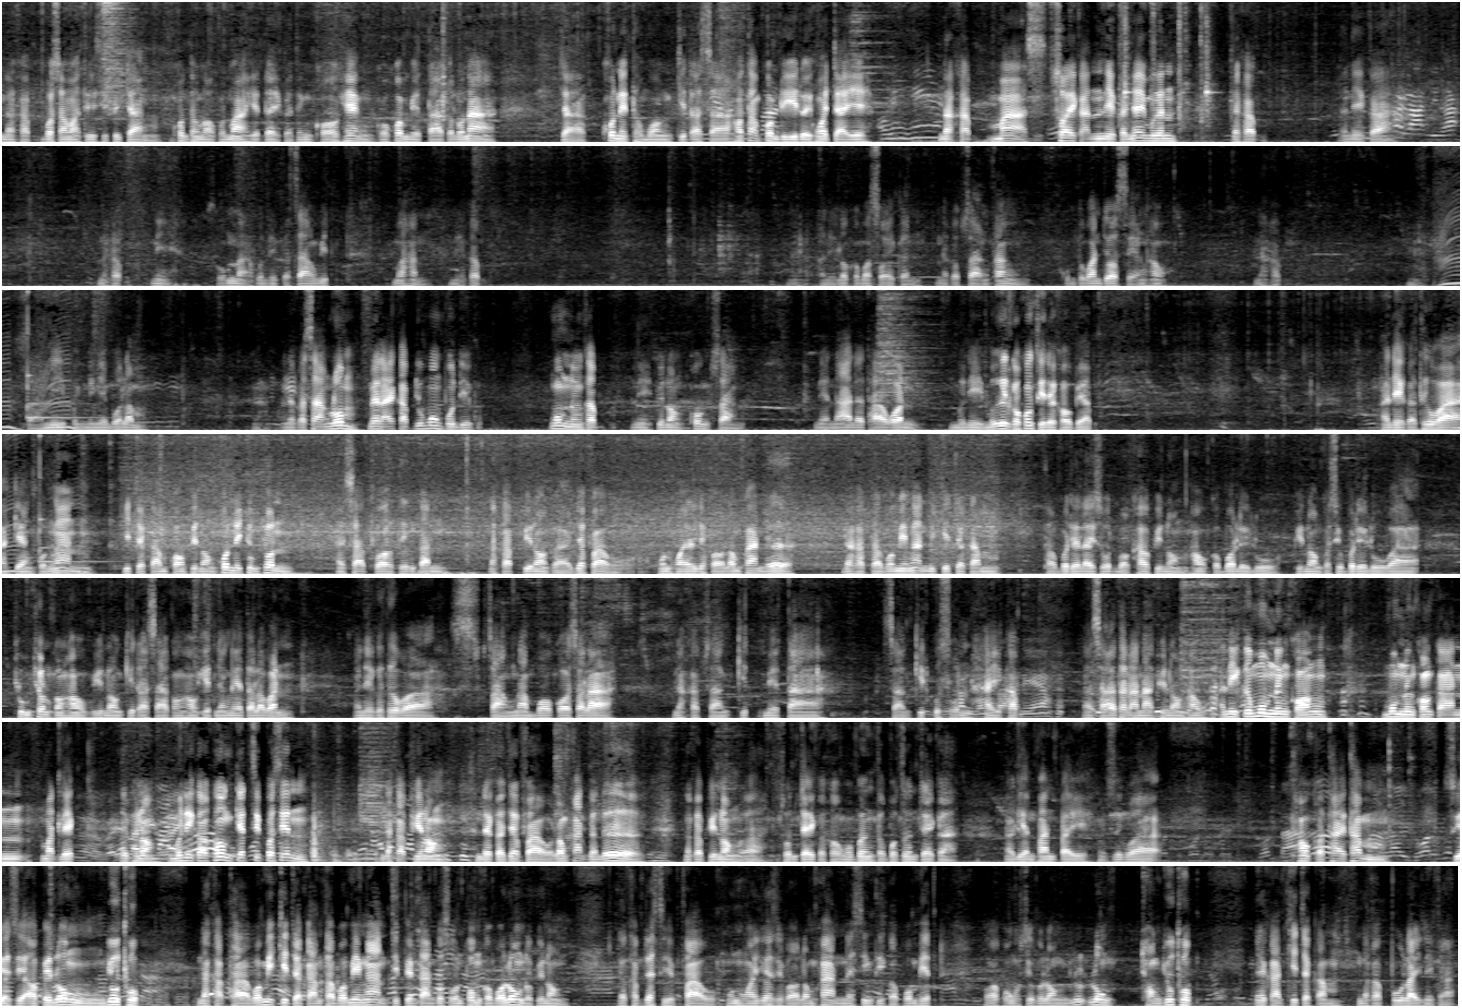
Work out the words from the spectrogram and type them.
นะครับบ่สามารถที่สิไปจ้างคนทางนอกคนมาเฮ็ดได้ก็จึงขอแห้งขอความเมตตากรุณาจากคนในทางมวงจิตอาสาเฮาทำความดีด้วยหัวใจนะครับ มาช่วยกันเนี่ยก็ย่ายหมือนนะครับ อันนี้ก็นะครับ นี่สมหนาคนนี้ก็สร้างวิทย์มาหันนี่ครับนี่อันนี้เราก็มาซอยกันนะครับสร้างทั้งกรมตะวันยอดแสงเฮานะครับสามีเป็นยังไงบัวลำอันนี้ก็สร้างร่มไม่หลายครับยุ่มุมพูนอีกมุมหนึ่งครับนี่พี่น้องคงสร้างเนี่ยนาและถาวรมือนี่มืออื่นก็คงสีได้เขาแบบ อันนี้ก็ถือว่าแก่งผลงานกิจกรรมของพี่น้องคนในชุมชนให้ทราบตัวถึงกันนะครับ พี่น้องก็จะเฝ้าหุนหวยจะเฝ้าลำคันเด้อนะครับถ้าว่ามีงานมีกิจกรรมถ้าบ่ได้ไลฟ์สดบอกข่าวพี่น้องเฮาก็บ่ได้รู้พี่น้องก็สิบ่ได้รู้ว่าชุมชนของเฮาพี่น้องกิจอาสาของเฮาเฮ็ดหยังแหน่แต่ละวัน อันนี้ก็ถือว่าสร้างนำบ่อกศาลานะครับสร้างกิจเมตตา สร้างกิจกุศลให้กับสาธารณะพี่น้องเฮาอันนี้คือมุมหนึ่งของมุมหนึ่งของการมัดเล็กให้พี่น้องมื้อนี้ก็คง70%นะครับพี่น้องได้ก็จะฝ้าวรำคาญกันเด้อนะครับพี่น้องสนใจกับเขามาเบิ้งแต่พอสนใจกับเรียนพันไปรู้สึกว่าเท่ากับท้ายถ้ำเสียเสียเอาไปลง YouTube นะครับถ้าว่ามีกิจกรรมถ้าว่ามีงานที่เป็นการกุศลผมกับว่าลงเดอกพี่น้อง นะครับจะเสีฟ้าหุนหวยจะเสีฟ้าวลำคาญในสิ่งที่กับผมเห็ดว่าผมก็จะไปลองลงช่อง YouTube ในการกิจกรรมนะครับ ผู้ไล่นี่ก็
